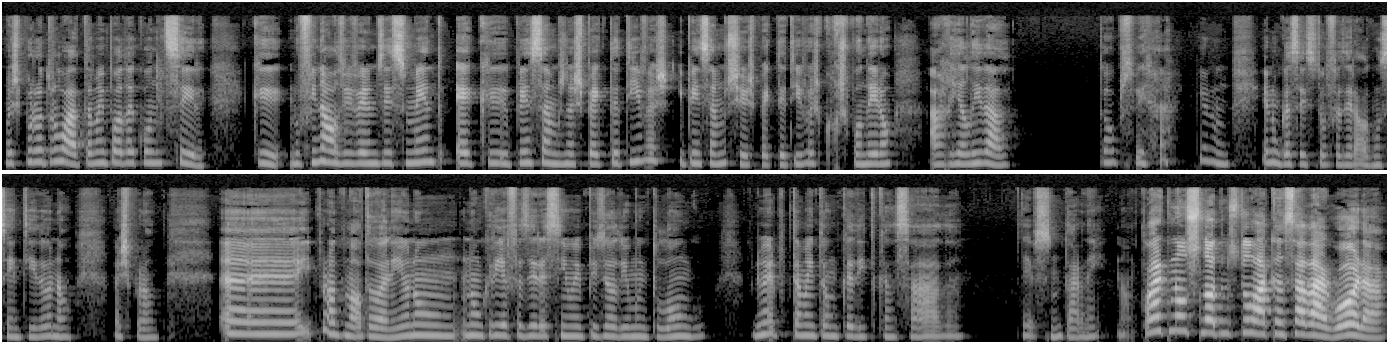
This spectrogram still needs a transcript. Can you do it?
mas por outro lado também pode acontecer que no final de vivermos esse momento é que pensamos nas expectativas e pensamos se as expectativas corresponderam à realidade. Estão a perceber? eu, não, eu nunca sei se estou a fazer algum sentido ou não, mas pronto. Uh, e pronto, malta, olhem, eu não, não queria fazer assim um episódio muito longo. Primeiro porque também estou um bocadito cansada. Deve-se notar, nem. Não, claro que não se nota, mas estou lá cansada agora.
